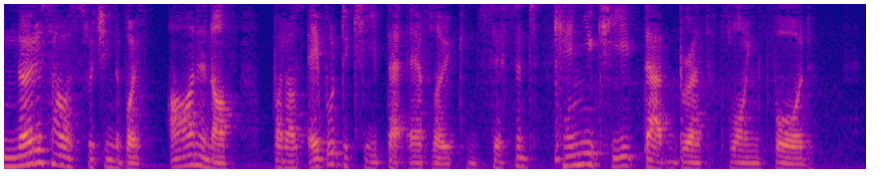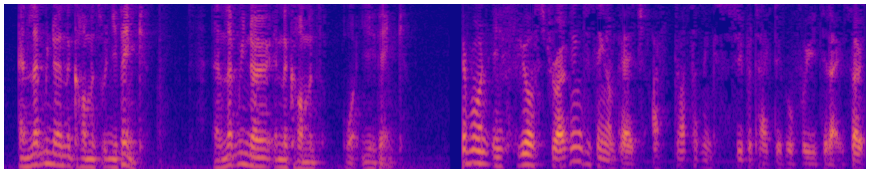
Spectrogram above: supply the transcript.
Notice how I was switching the voice on and off, but I was able to keep that airflow consistent. Can you keep that breath flowing forward? And let me know in the comments what you think and let me know in the comments what you think. Everyone, if you're struggling to sing on pitch, I've got something super tactical for you today. So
